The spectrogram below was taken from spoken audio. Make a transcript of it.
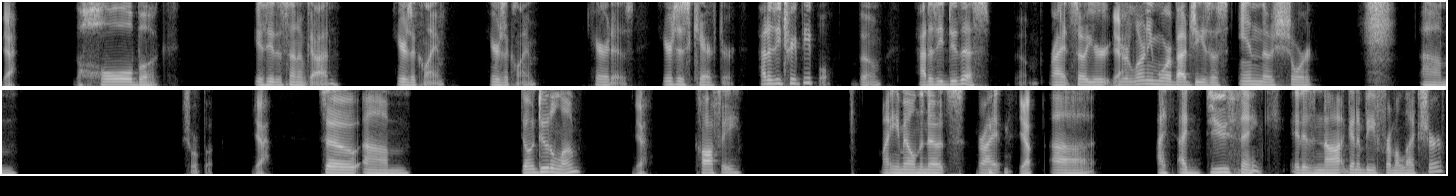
Yeah. The whole book. Is he the son of God? Here's a claim. Here's a claim. Here it is. Here's his character. How does he treat people? Boom. How does he do this? Boom. Right. So you're Yeah. you're learning more about Jesus in those short, um, short book. Yeah. So um, don't do it alone. Yeah. Coffee. My email in the notes. Right. Yep. Uh, I, I do think it is not going to be from a lecture.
